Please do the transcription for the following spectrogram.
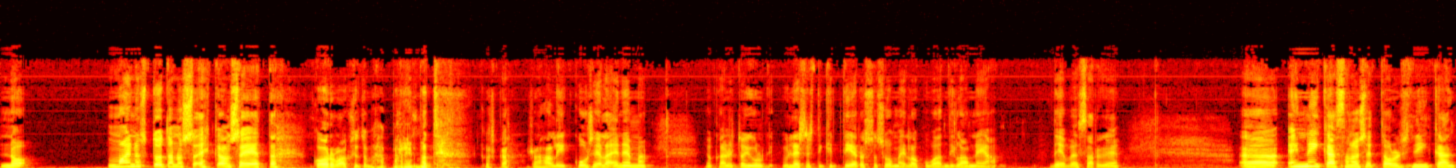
No mainostuotannossa ehkä on se, että korvaukset on vähän paremmat, koska raha liikkuu siellä enemmän, joka nyt on julki- yleisestikin tiedossa Suomen elokuvan tilanne ja TV-sarjojen. Öö, en niinkään sanoisi, että olisi niinkään,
